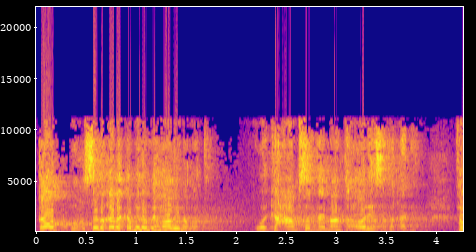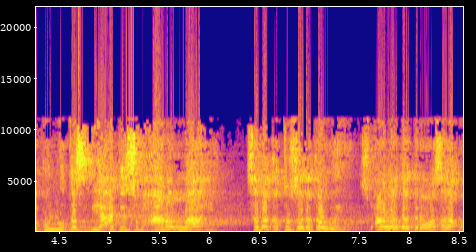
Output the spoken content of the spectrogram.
Qaab sadaqada kamida bay xoolihii noqotay. Way ka caamsan tahay maanta xoolihii sadaqadii. Fa kullu tasbiixatin subxaana allaahi sadaqatun sadaqa weeye subxana allah hadaa tira waa sadaqo.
